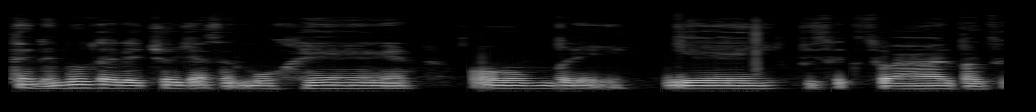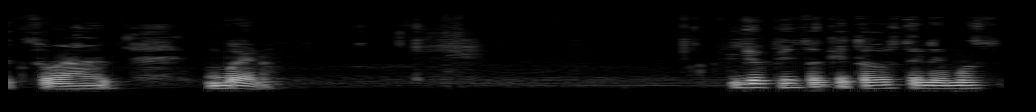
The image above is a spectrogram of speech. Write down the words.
tenemos derecho, ya sea mujer, hombre, gay, bisexual, pansexual, bueno. Yo pienso que todos tenemos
